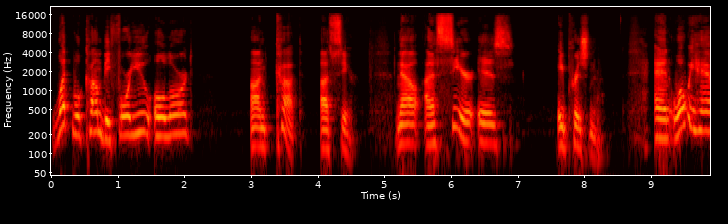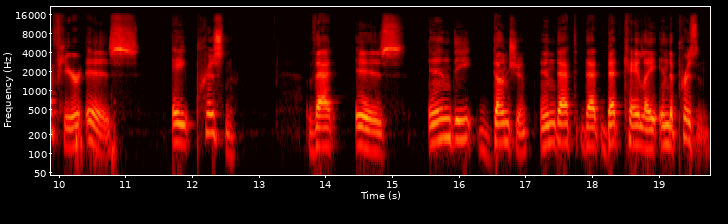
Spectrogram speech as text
what will come before you, O Lord? Ankat Asir. Now, Asir is a prisoner. And what we have here is a prisoner that is in the dungeon, in that, that Bet Kele, in the prison.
